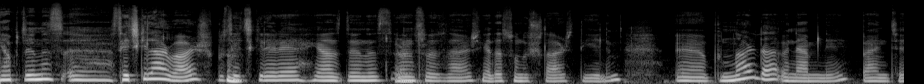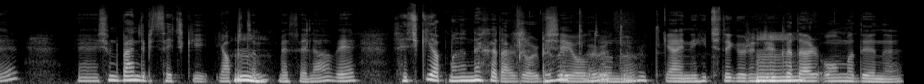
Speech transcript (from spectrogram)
yaptığınız e, seçkiler var. Bu Hı. seçkilere yazdığınız ön Evet. sözler ya da sunuşlar diyelim. E, bunlar da önemli bence. E, şimdi ben de bir seçki yaptım Hı. mesela ve seçki yapmanın ne kadar zor bir şey Evet, olduğunu, evet, evet. yani hiç de göründüğü Hı. kadar olmadığını,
